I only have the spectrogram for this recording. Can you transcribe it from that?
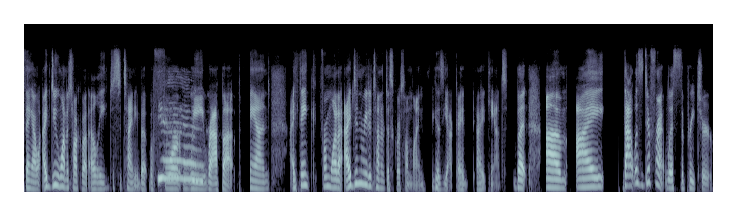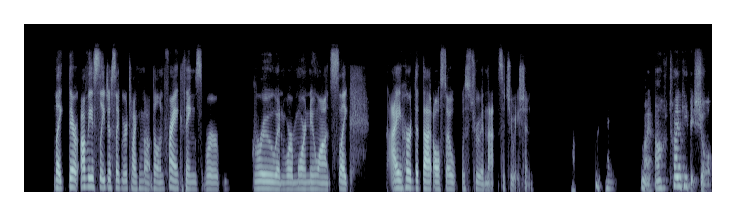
thing I I do want to talk about Ellie just a tiny bit before yeah. we wrap up. And I think from what I, I, didn't read a ton of discourse online because yuck, I I can't. But um I that was different with the preacher. Like they're obviously just like we were talking about Bill and Frank, things were grew and were more nuanced. Like I heard that that also was true in that situation. Right, I'll try and keep it short.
